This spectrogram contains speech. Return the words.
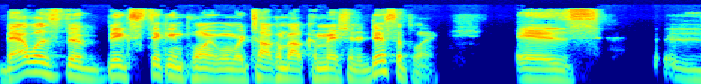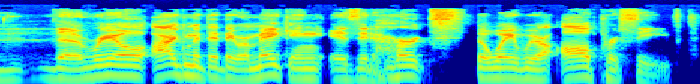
that was the big sticking point when we're talking about commissioner discipline. Is the real argument that they were making is it hurts the way we are all perceived,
